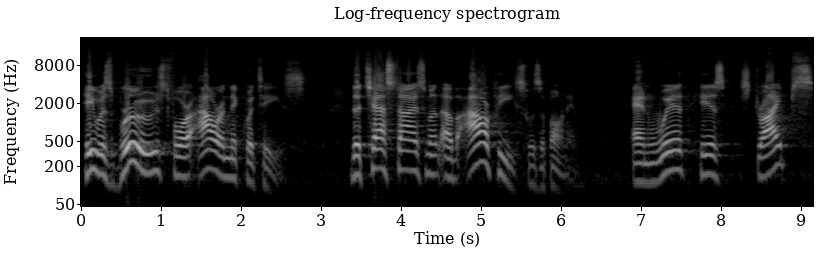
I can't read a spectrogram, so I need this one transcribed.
He was bruised for our iniquities. The chastisement of our peace was upon him. And with his stripes,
